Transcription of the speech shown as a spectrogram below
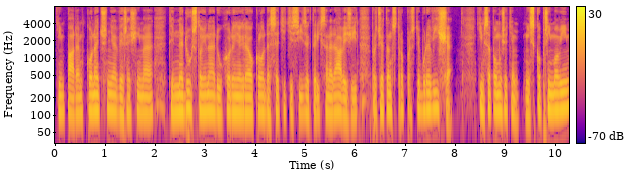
Tím pádem konečně vyřešíme ty nedůstojné důchody někde okolo 10 tisíc, ze kterých se nedá vyžít, protože ten strop prostě bude výše. Tím se pomůže těm nízkopříjmovým,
